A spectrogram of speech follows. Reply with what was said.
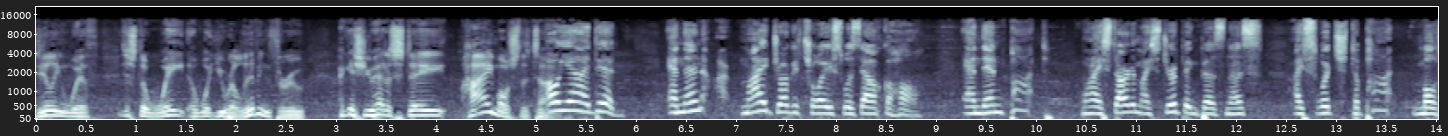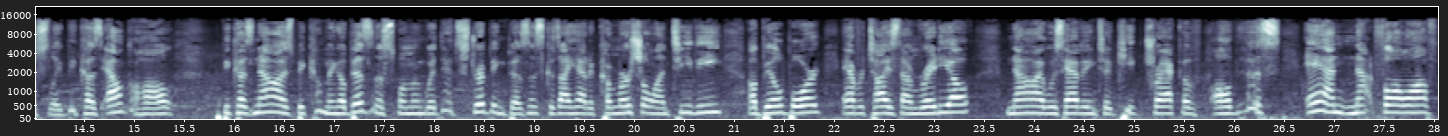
dealing with just the weight of what you were living through, I guess you had to stay high most of the time. Oh, yeah, I did. And then uh, my drug of choice was alcohol and then pot. When I started my stripping business, I switched to pot mostly because alcohol, because now I was becoming a businesswoman with that stripping business because I had a commercial on TV, a billboard, advertised on radio. Now I was having to keep track of all this and not fall off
